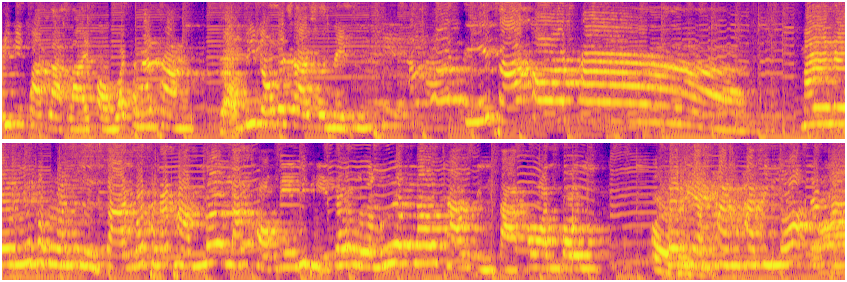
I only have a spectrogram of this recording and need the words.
ที่มีความหลากหลายของวัฒนธรรมของพี่น้องประชาชนในพื้นที่อำเภอศรีสาคร ล่าชาวศรีสาครบนเสลี่ยงพันธุ์พาติโมะนะคะ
